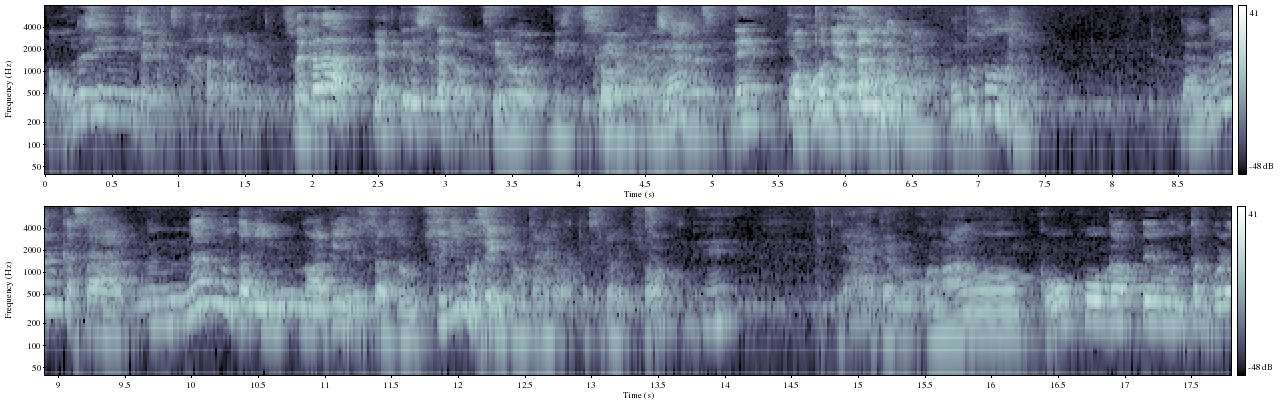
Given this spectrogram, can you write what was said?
まあ、同じに見えちゃうじゃないですか傍から見ると。だからやってる姿を見せろ見せてくれよって話になりますよね。本当にやったんだ本当そうなのよ本当そうなのよ。だからなんかさな何のためのアピールって言ったらその次の選挙のためとかだったりするわけでしょ？そうねいやーでもこのあの高校合併も多分これ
